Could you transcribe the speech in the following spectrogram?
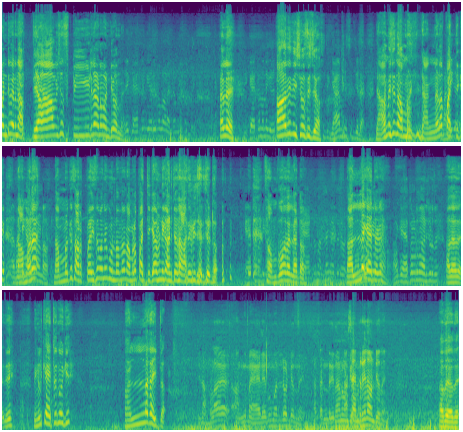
വണ്ടി വരുന്നത്. അത്യാവശ്യം സ്പീഡിലാണ് വണ്ടി വന്നത്. അല്ലേ? ആദ്യം വിശ്വസിച്ചോ? ഞാൻ വെച്ച് നമ്മ ഞങ്ങളെ പറ്റിക്ക നമ്മളെ നമ്മൾക്ക് സർപ്രൈസ് വന്ന് കൊണ്ടുവന്ന നമ്മളെ പറ്റിക്കാൻ വേണ്ടി കാണിച്ചാൽ ആദ്യം വിചാരിച്ചിട്ടോ. സംഭവം അതല്ല കേട്ടോ. നല്ല കയറ്റം അതെ അതെ നിങ്ങൾ കയറ്റം നോക്കി നല്ല കയറ്റ. നമ്മളെ അങ്ങ് മേലെ നല്ല വണ്ടി വന്നേ. ആ സെന്ററിൽ നിന്നാണ് വണ്ടി സെന്ററിൽ നിന്ന് വണ്ടി വന്നേ. അതെ അതെ.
